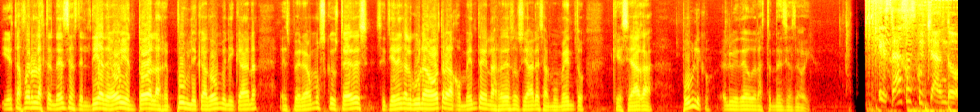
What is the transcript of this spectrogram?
Y estas fueron las tendencias del día de hoy en toda la República Dominicana. Esperamos que ustedes, si tienen alguna otra, la comenten en las redes sociales al momento que se haga público el video de las tendencias de hoy. Estás escuchando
